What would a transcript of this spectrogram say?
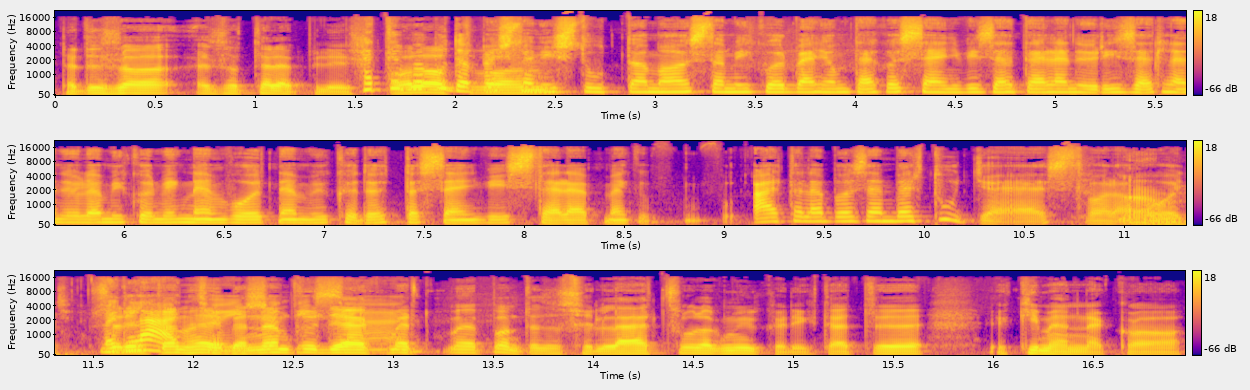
Tehát ez a, ez a település Hát én Budapesten van... is tudtam azt, amikor benyomták a szennyvizet ellenőrizetlenül, amikor még nem volt, nem működött a szennyvíztelep, meg általában az ember tudja ezt valahogy. Nem. Meg Szerintem helyben nem tudják, mert, mert pont ez az, hogy látszólag működik. Tehát kimennek a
